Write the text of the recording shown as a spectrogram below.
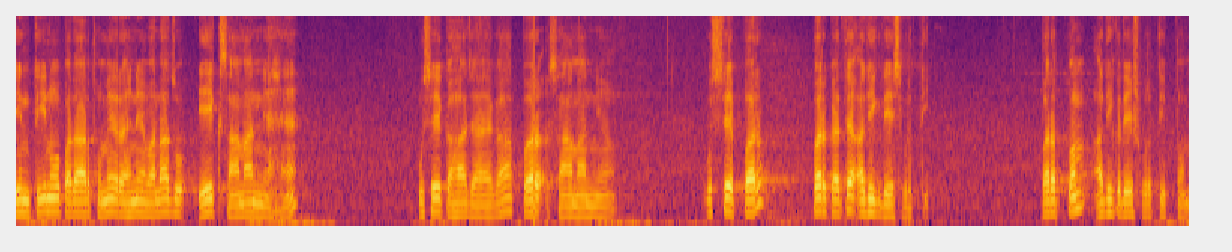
इन तीनों पदार्थों में रहने वाला जो एक सामान्य है उसे कहा जाएगा पर सामान्य। उससे पर पर कहते अधिक देश वृत्ति परत्वम, अधिक देश वृत्तित्व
